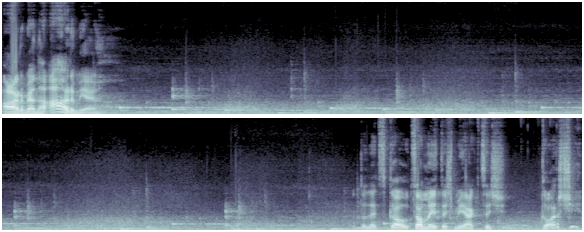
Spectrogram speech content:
armia na armię. No to let's go. Co my jesteśmy jak coś gorsi?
